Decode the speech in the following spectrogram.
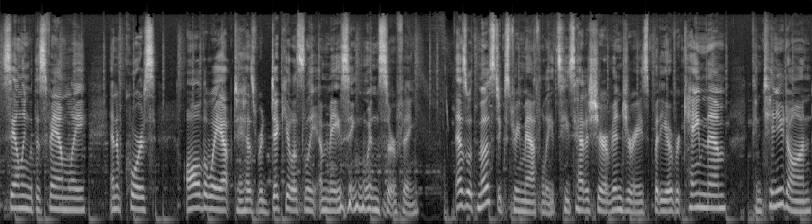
sailing with his family, and of course, all the way up to his ridiculously amazing windsurfing. As with most extreme athletes, he's had a share of injuries, but he overcame them, continued on,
